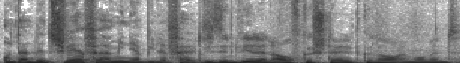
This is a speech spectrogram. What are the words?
Und dann wird es schwer für Arminia Bielefeld. Wie sind wir denn aufgestellt, genau im Moment?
